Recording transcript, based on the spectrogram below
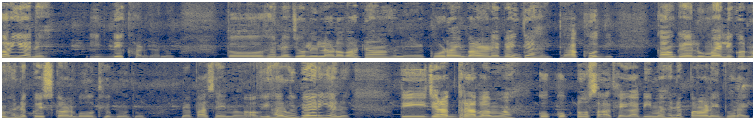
કરીએ ને એ દેખાડવાનું. તો હે ને જો લીલાડો વાઢા અને ઘોડા બારણે બાંધ્યા હોય આખો દી. કારણ કે એલું માલિકોનું હે ને કૈસકાણ બહુ થેગું હતું. ને પાછા એમાં અવિહાર ઉભ્યા રહીએ ને, તે જરાક ધ્રાબામાં કોક કોક ટોસા થઈ ગયા એમાં હે ને પાણી ભરાય.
